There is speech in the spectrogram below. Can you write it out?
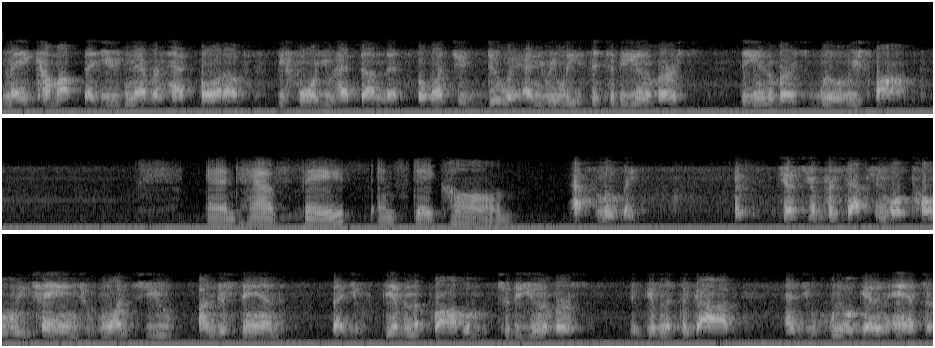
may come up that you never had thought of before you had done this. But once you do it and you release it to the universe, the universe will respond. And have faith and stay calm. Absolutely. But just your perception will totally change once you understand that you've given the problem to the universe, you've given it to God, and you will get an answer.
